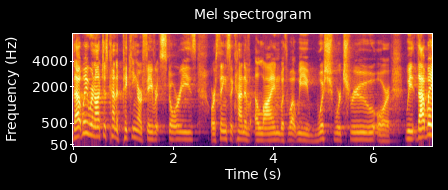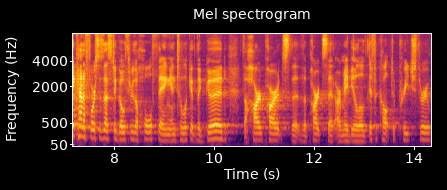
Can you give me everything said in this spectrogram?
That way, we're not just kind of picking our favorite stories or things that kind of align with what we wish were true, or we, that way it kind of forces us to go through the whole thing and to look at the good, the hard parts, the, the parts that are maybe a little difficult to preach through.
